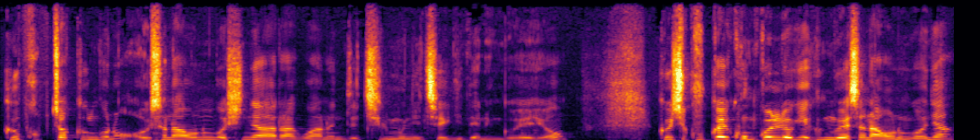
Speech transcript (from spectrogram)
그 법적 근거는 어디서 나오는 것이냐라고 하는 이제 질문이 제기되는 거예요. 그것이 국가의 공권력의 근거에서 나오는 거냐?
